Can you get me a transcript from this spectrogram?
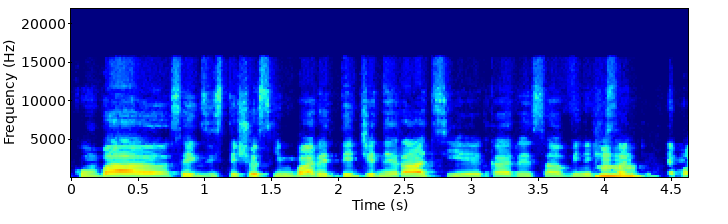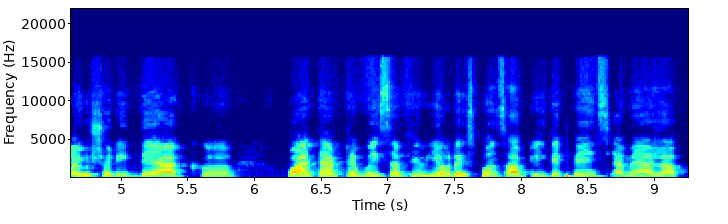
cumva să existe și o schimbare de generație care să vină și mm-hmm. să accepte mai ușor ideea că poate ar trebui să fiu eu responsabil de pensia mea la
